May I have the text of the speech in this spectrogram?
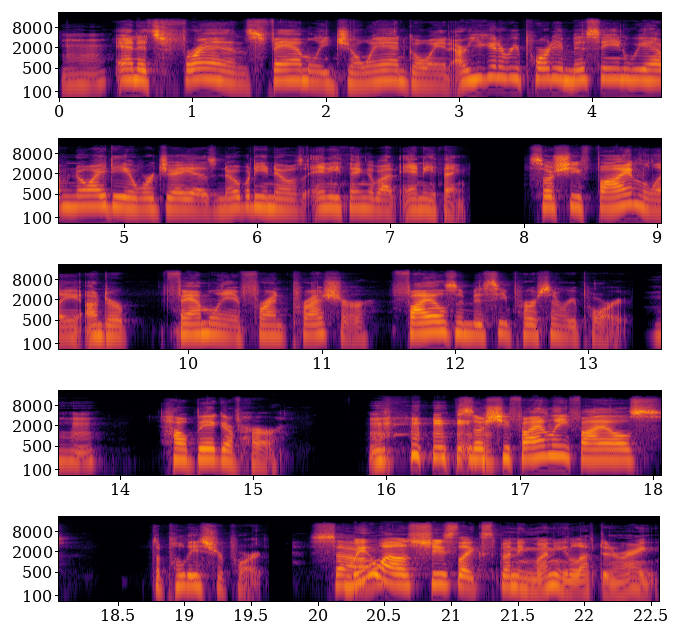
Hmm And it's friends, family, Joanne going, Are you going to report him missing? We have no idea where Jay is. Nobody knows anything about anything. So she finally, under family and friend pressure, files a missing person report. hmm How big of her? So she finally files the police report. So Meanwhile, she's like spending money left and right.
